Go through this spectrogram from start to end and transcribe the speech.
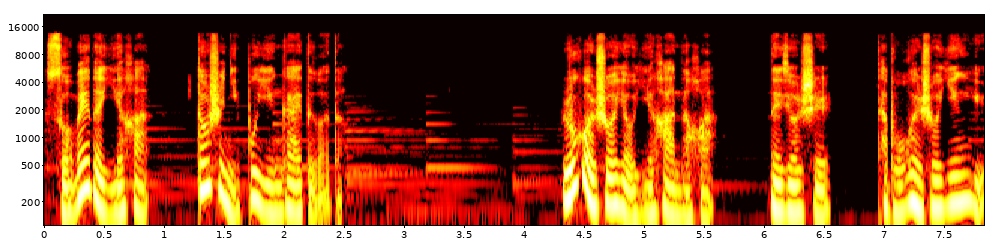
所谓的遗憾都是你不应该得的。如果说有遗憾的话，那就是他不会说英语。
